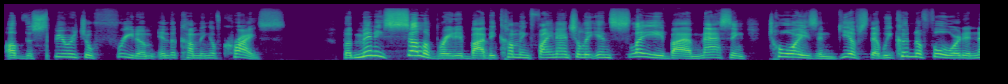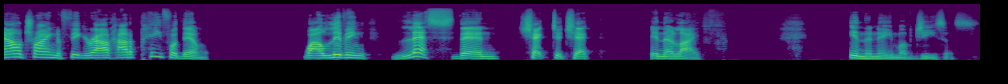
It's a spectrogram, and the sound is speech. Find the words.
of the spiritual freedom in the coming of Christ. But many celebrated by becoming financially enslaved by amassing toys and gifts that we couldn't afford and now trying to figure out how to pay for them while living less than check to check in their life in the name of Jesus.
